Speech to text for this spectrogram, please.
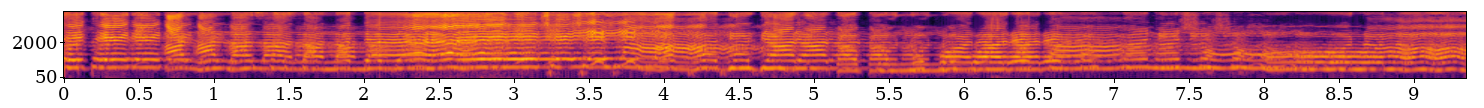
থেকে আল্লাহ সালাম দেয়। সেই মা খাদিজার কাফন পরার কানি শোনায়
